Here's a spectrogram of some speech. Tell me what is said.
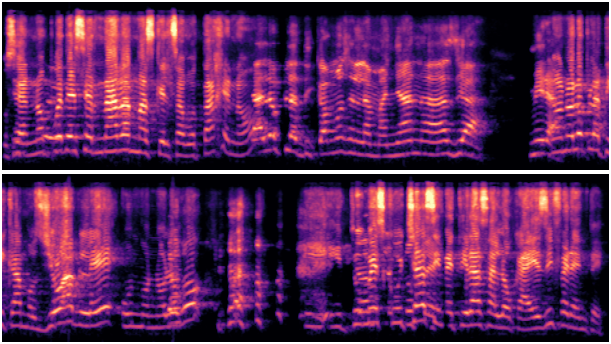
O sea, no puede ser nada más que el sabotaje, ¿no? Ya lo platicamos en la mañana, ya. Mira. No, no lo platicamos. Yo hablé un monólogo y, y tú me escuchas y me tiras a loca. Es diferente.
